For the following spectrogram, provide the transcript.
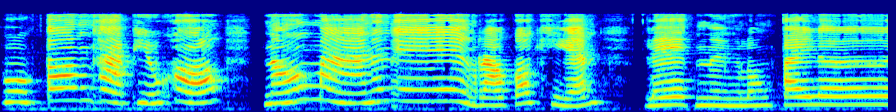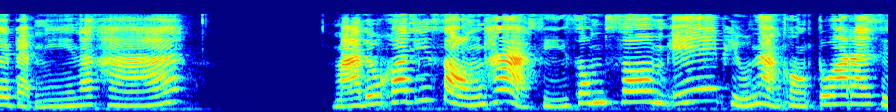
ถูกต้องค่ะ ผิวของน้องหมานั่นเอง เราก็เขียนเลขหนึ่งลงไปเลยแบบนี้นะคะ มาดูข้อที่สองค่ะ สีส้มๆ เอ๊ะผิวหนังของตัวอะไรสี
